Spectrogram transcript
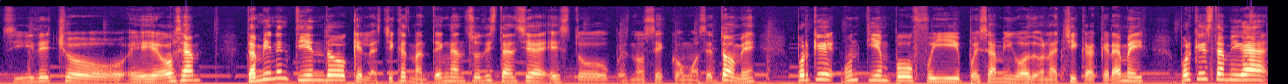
Sí, de hecho, eh, o sea... También entiendo que las chicas mantengan su distancia, esto pues no sé cómo se tome, porque un tiempo fui pues amigo de una chica que era maid, porque esta amiga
